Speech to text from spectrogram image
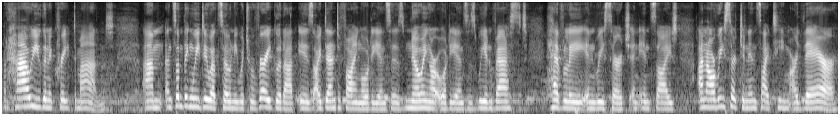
but how are you going to create demand? Um, and something we do at Sony, which we're very good at, is identifying audiences, knowing our audiences. We invest heavily in research and insight, and our research and insight team are there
